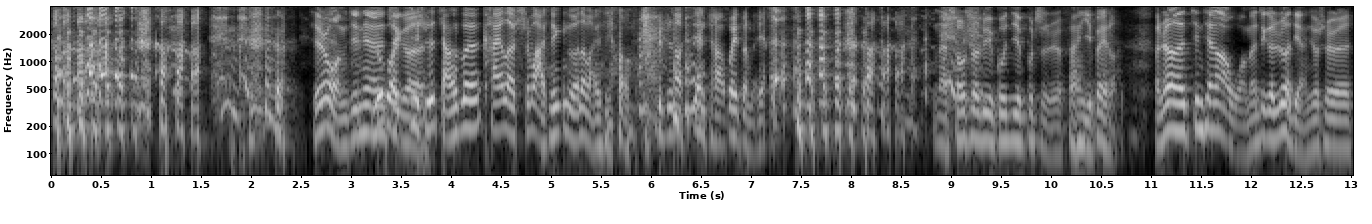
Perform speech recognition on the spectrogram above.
其实我们今天如果这个巨石强森开了施瓦辛格的玩笑，不知道现场会怎么样。那收视率估计不止翻一倍了。反正今天啊，我们这个热点就是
